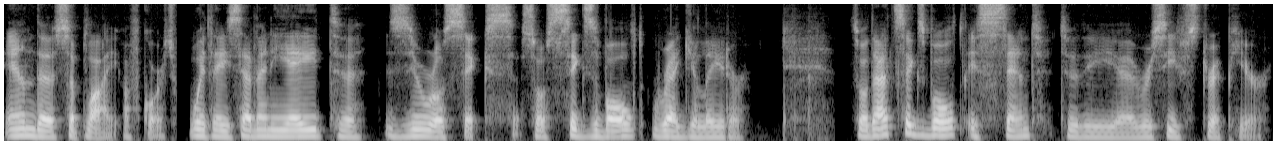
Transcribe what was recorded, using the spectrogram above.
and the supply, of course, with a 7806, so 6 volt regulator. So that 6 volt is sent to the uh, receive strip here.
